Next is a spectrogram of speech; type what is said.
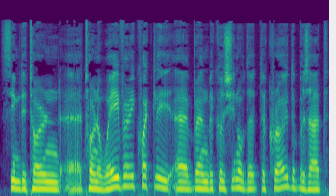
seem to turn, uh, turn away very quickly, uh, Bren, because, you know, the, the crowd that was at,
